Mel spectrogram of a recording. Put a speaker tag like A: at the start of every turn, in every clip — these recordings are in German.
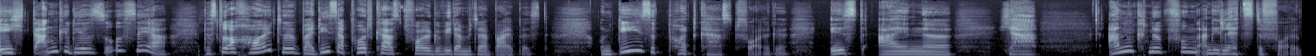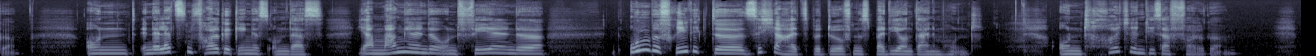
A: Ich danke dir so sehr, dass du auch heute bei dieser Podcast-Folge wieder mit dabei bist. Und diese Podcast-Folge ist eine, ja, Anknüpfung an die letzte Folge. Und in der letzten Folge ging es um das, ja, mangelnde und fehlende, unbefriedigte Sicherheitsbedürfnis bei dir und deinem Hund. Und heute in dieser Folge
